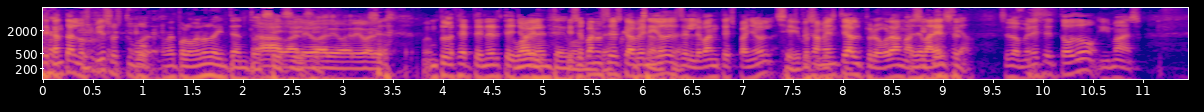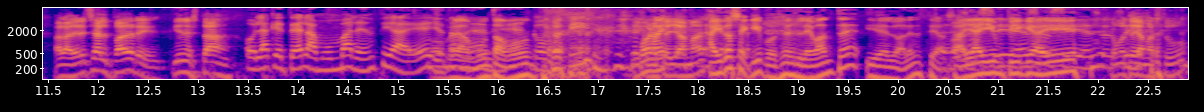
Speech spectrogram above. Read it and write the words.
¿Te cantan los pies Hombre, Por lo menos lo intento, Ah, sí, vale, sí, sí. vale, vale, vale. Un placer tenerte, Igualmente, Joel. Que sepan ustedes que ha Muchas venido gracias. desde el Levante Español expresamente al programa. Desde así que se, Valencia. se lo merece todo y más. A la derecha del padre, ¿quién está? Hola, ¿qué tal? Amun Valencia, ¿eh? Yo Hombre, también, Amunt, ¿eh? Amunt. Como pi. ¿Y cómo hay, te llamas? hay dos equipos, es Levante y el Valencia. O sea, ahí hay un Sí, pique eso ahí. sí, ¿Cómo sí. te llamas tú?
